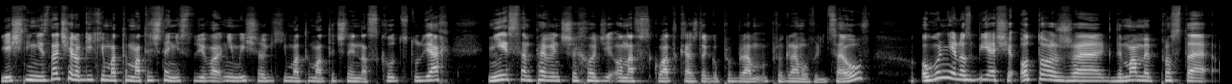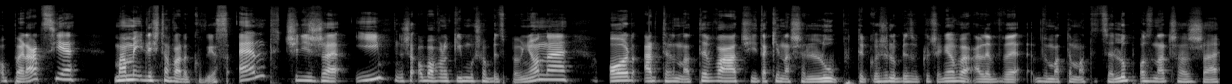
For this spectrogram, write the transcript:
jeśli nie znacie logiki matematycznej, nie, nie mieliście logiki matematycznej na studiach, nie jestem pewien, czy chodzi ona w skład każdego programu, programów liceów. Ogólnie rozbija się o to, że gdy mamy proste operacje, mamy ileś tam warunków. Jest AND, czyli że i, że oba warunki muszą być spełnione, OR, alternatywa, czyli takie nasze lub, tylko że lub jest wykluczeniowe, ale w, w matematyce lub oznacza, że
